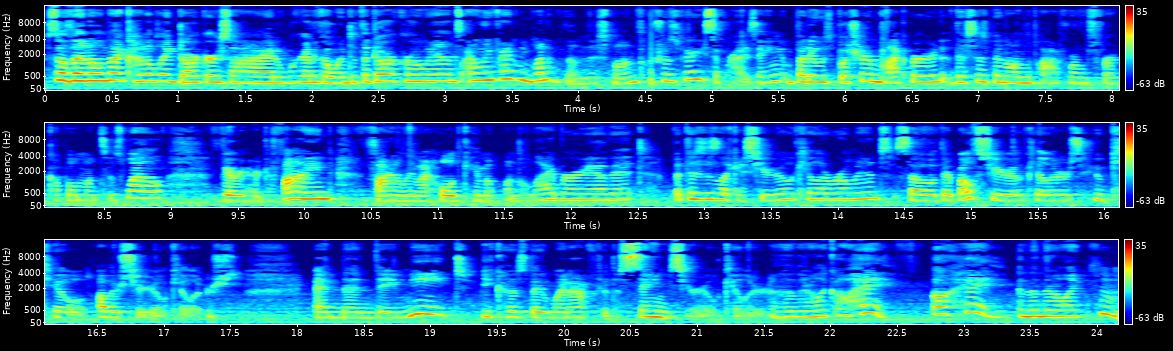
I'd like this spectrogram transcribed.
So then on that kind of like darker side, we're gonna go into the dark romance. I only read one of them this month, which was very surprising, but it was Butcher and Blackbird. This has been on the platforms for a couple months as well. Very hard to find. Finally, my hold came up on the library of it. But this is like a serial killer romance. So they're both serial killers who kill other serial killers and then they meet because they went after the same serial killer. And then they're like oh hey oh hey. And then they're like hmm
